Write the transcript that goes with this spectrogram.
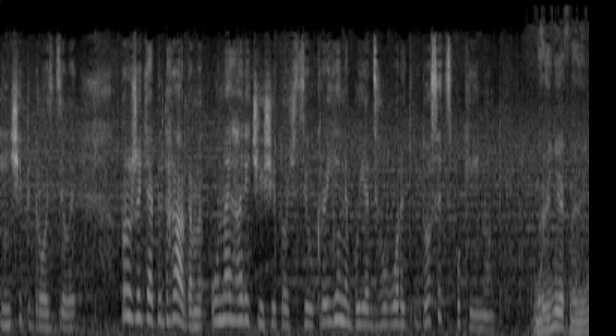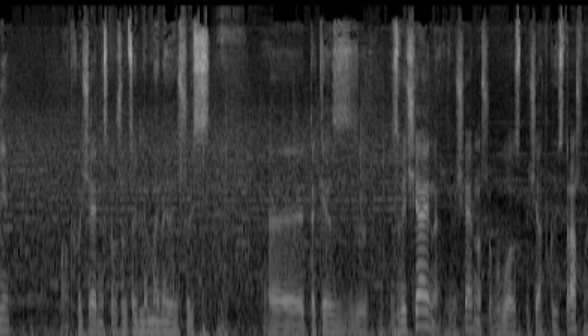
інші підрозділи. Про життя під градами у найгарячішій точці України боєць говорить досить спокійно. На війні, як на війні. От, хоча я не скажу, що це для мене щось е, таке звичайне. Звичайно, що було спочатку і страшно,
